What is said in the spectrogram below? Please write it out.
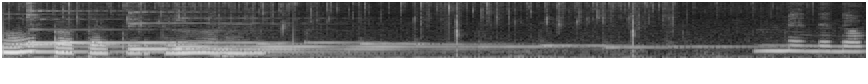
なたたちじゃ。じゃ。なんでな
